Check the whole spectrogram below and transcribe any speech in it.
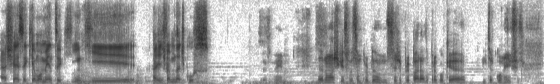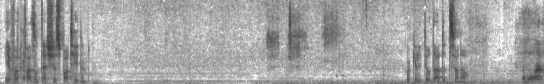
Acho que esse aqui é o momento em que a gente vai mudar de curso. Eu não acho que isso vai ser um problema, seja preparado para qualquer intercorrência. Eva, faz um teste de Spot Hidden. Com aquele teu dado adicional. Vamos lá.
